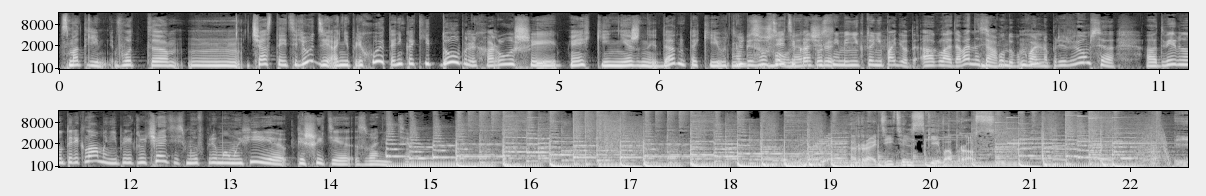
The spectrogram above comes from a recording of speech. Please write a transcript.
Смотри, вот э, часто эти люди, они приходят, они какие-то добрые, хорошие, мягкие, нежные, да, ну такие вот ну, люди, безусловно, дети, иначе которые... с ними никто не пойдет. Аглая, давай на секунду да. буквально угу. прервемся. А, две минуты рекламы, не переключайтесь, мы в прямом эфире. Пишите, звоните. Родительский вопрос.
